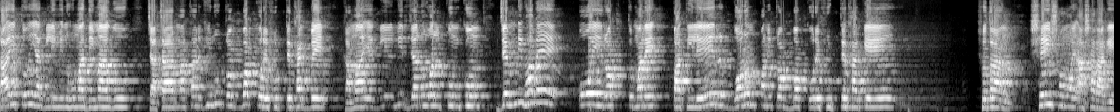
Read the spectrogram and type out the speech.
তাই তো ইয়াগলি মিনহুমা দিমাগু। চাচার মাথার ঘিনু টকবক করে ফুটতে থাকবে। কামা ইয়াগলিল মিরজানু কুমকুম। যেমনি ভাবে ওই রক্ত মানে পাতিলের গরম পানি টকবক করে ফুটতে থাকে। সুতরাং সেই সময় আসার আগে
